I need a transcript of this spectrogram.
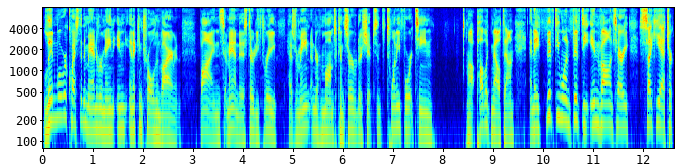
Lynn will request that Amanda remain in, in a controlled environment. Bynes, Amanda is 33, has remained under her mom's conservatorship since 2014 uh, public meltdown, and a 5150 involuntary psychiatric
